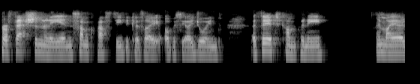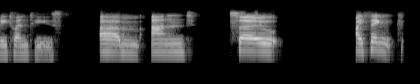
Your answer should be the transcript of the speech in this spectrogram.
professionally in some capacity because I obviously I joined a theatre company in my early twenties, um, and so I think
